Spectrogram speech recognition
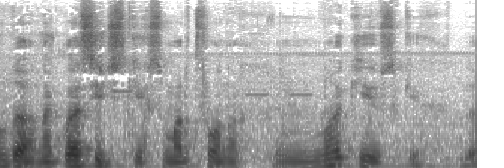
ну да, на классических смартфонах нокиевских, да.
